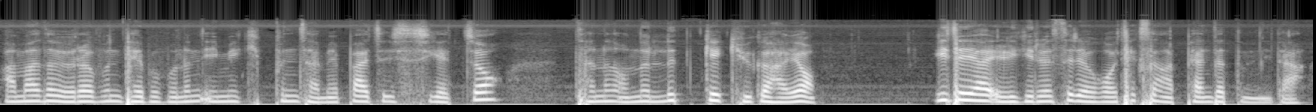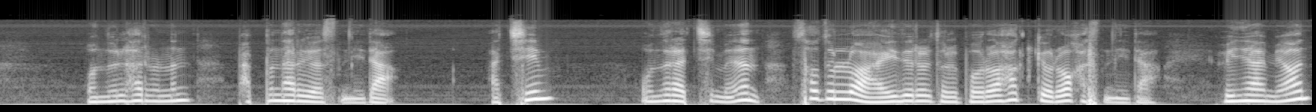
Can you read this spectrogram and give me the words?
아마도 여러분 대부분은 이미 깊은 잠에 빠져 있으시겠죠? 저는 오늘 늦게 귀가하여 이제야 일기를 쓰려고 책상 앞에 앉았답니다. 오늘 하루는 바쁜 하루였습니다. 아침? 오늘 아침에는 서둘러 아이들을 돌보러 학교로 갔습니다. 왜냐하면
